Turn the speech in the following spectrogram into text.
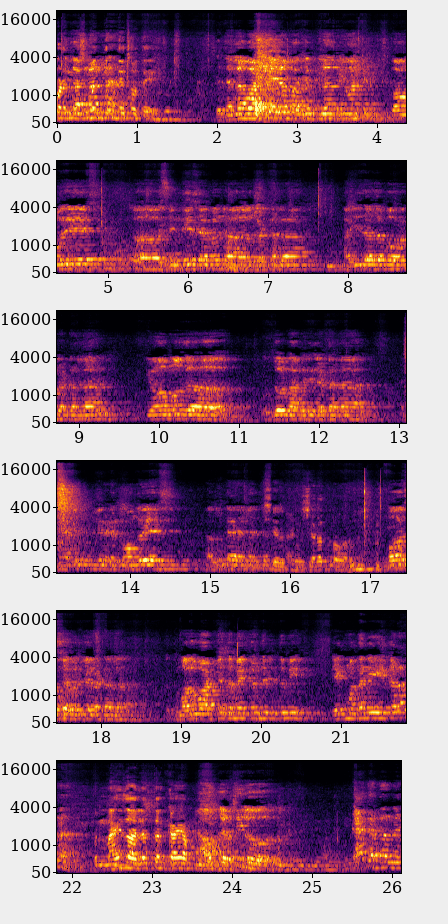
फडणवीस मंत्री देत होते. त्यांना वाटतंय ना भाजपला किंवा काँग्रेस शिंदे साहेबांना गटाला अजितदादा पवार गटाला किंवा मग उद्धव ठाकरे गटाला आणि काँग्रेस अजून काय? शरद पवार. पवार साहेबांच्या गटाला. तुम्हाला वाटते तर मग एकंदरीत तुम्ही एक मताने हे करा ना. पण नाही झालं तर काय अहो आपली करतील हो. काय करणार नाही?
